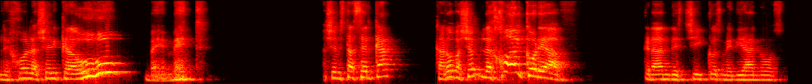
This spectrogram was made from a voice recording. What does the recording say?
lejol Hashem krauhu, behemet. Hashem está cerca. Karov Hashem lejol koreav. Grandes, chicos, medianos.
